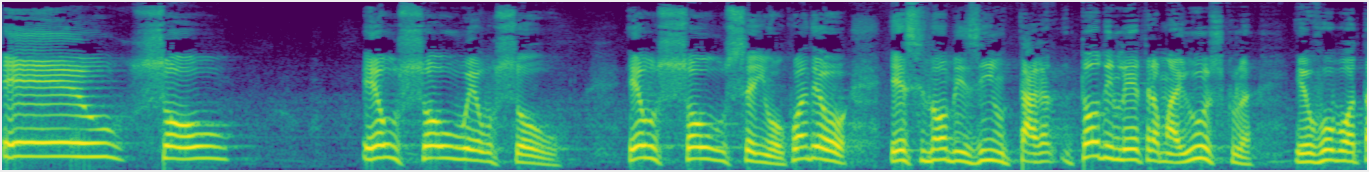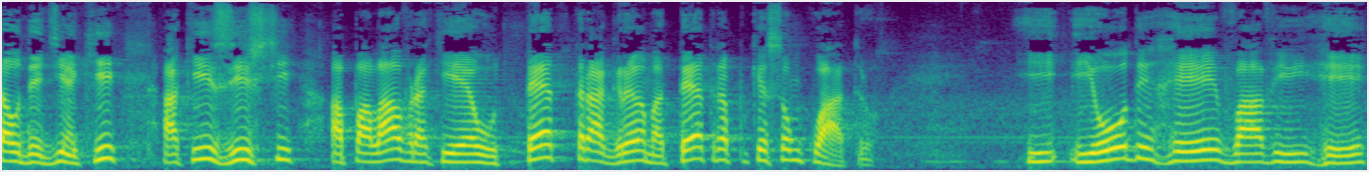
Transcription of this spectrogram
Eu sou eu sou eu sou. Eu sou o Senhor. Quando eu esse nomezinho está todo em letra maiúscula, eu vou botar o dedinho aqui. Aqui existe a palavra que é o tetragrama, tetra porque são quatro. E Yod, Re, Vav, Re,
